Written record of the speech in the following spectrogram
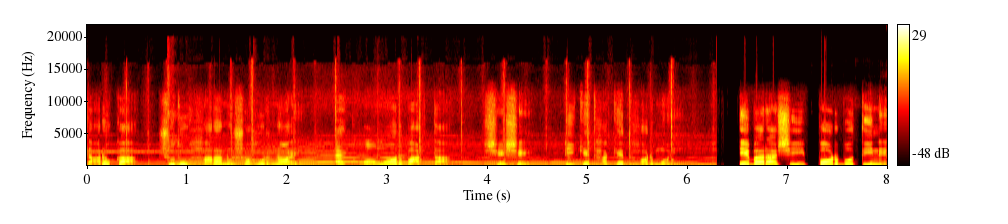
দ্বারকা শুধু হারানো শহর নয়, এক অমর বার্তা। শেষে টিকে থাকে ধর্মই। এবার আসি পর্ব তিনে,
